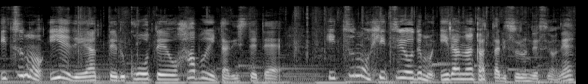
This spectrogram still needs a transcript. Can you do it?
いつも家でやってる工程を省いたりしてて、いつも必要でもいらなかったりするんですよね。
